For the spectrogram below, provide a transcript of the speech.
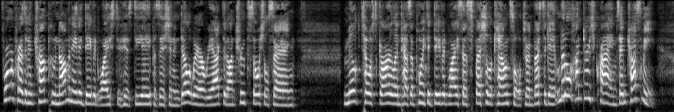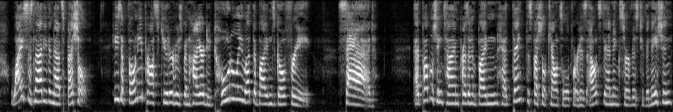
Former President Trump, who nominated David Weiss to his DA position in Delaware, reacted on Truth Social saying, Milk Toast Garland has appointed David Weiss as special counsel to investigate Little Hunter's crimes, and trust me, Weiss is not even that special. He's a phony prosecutor who's been hired to totally let the Bidens go free. Sad. At publishing time, President Biden had thanked the special counsel for his outstanding service to the nation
